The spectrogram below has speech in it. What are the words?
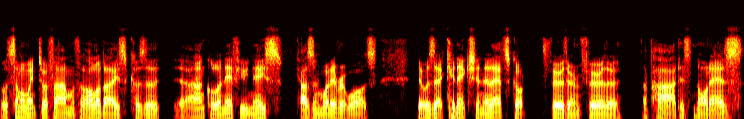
Or someone went to a farm with the holidays because an uncle, a nephew, niece, cousin, whatever it was. There was that connection, and that's got further and further apart. It's not as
